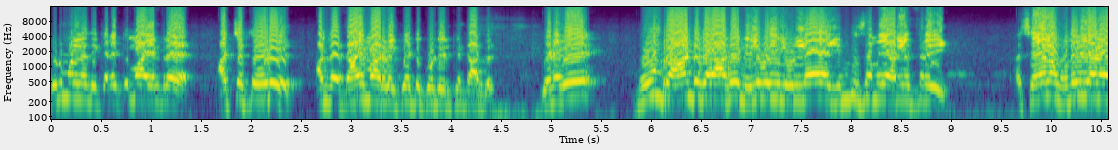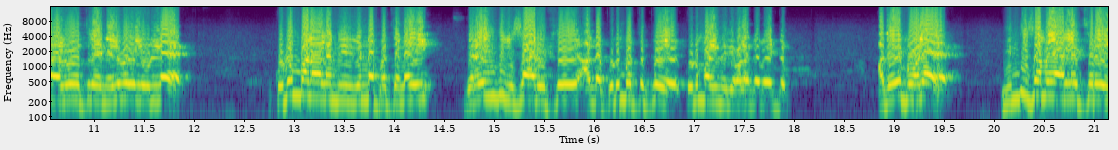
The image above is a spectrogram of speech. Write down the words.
குடும்ப நிதி கிடைக்குமா? என்ற அச்சத்தோடு அந்த தாய்மார்கள் கேட்டுக்கொண்டிருக்கின்றார்கள். எனவே மூன்று ஆண்டுகளாக நிலுவையில் உள்ள இந்து சமய அறநிலையத்துறை சேலம் உதவியான அலுவலகத்திலே நிலுவையில் உள்ள குடும்ப நல நிதி விண்ணப்பத்தினை விரைந்து விசாரித்து அந்த குடும்பத்துக்கு குடும்ப நிதி வழங்க வேண்டும். அதே போல இந்து சமய அறநிலையத்துறை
